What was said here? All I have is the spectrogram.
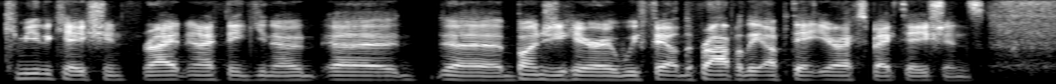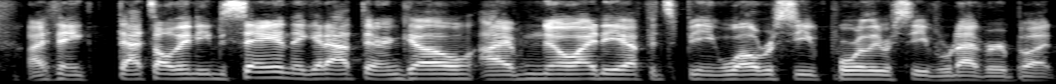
communication, right? And I think, you know, uh, uh, Bungie here, we failed to properly update your expectations. I think that's all they need to say, and they get out there and go. I have no idea if it's being well received, poorly received, whatever, but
